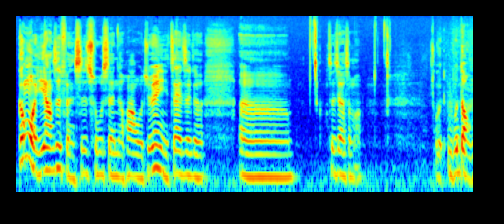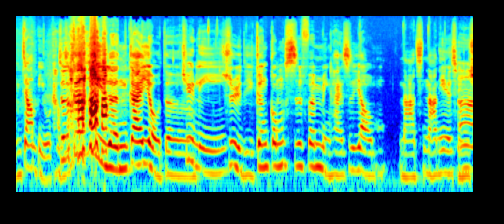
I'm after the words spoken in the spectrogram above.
跟我一样是粉丝出身的话，我觉得你在这个呃，这叫什么？我我不懂，你这样比我看不就。是跟艺人该有的 距离距离跟公私分明，还是要拿拿捏清楚。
